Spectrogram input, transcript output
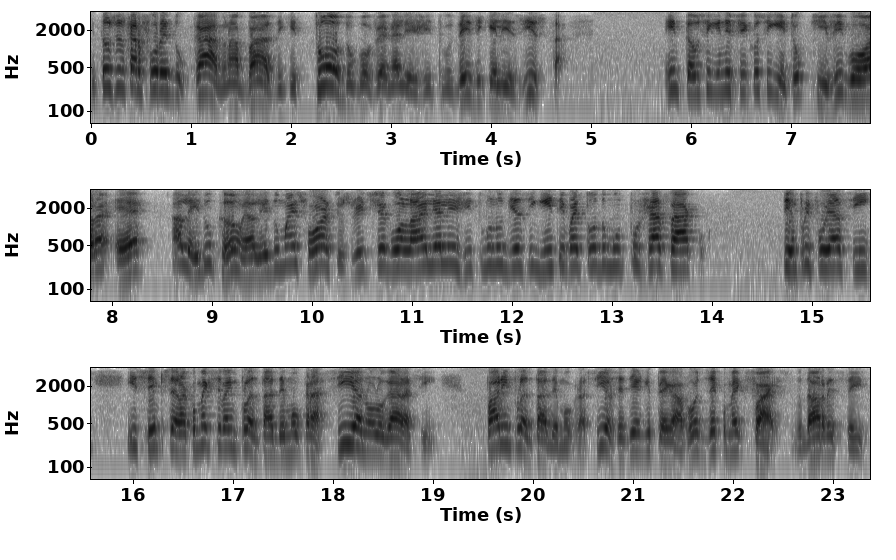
Então, se os caras foram educados na base de que todo governo é legítimo desde que ele exista, então significa o seguinte: o que vigora é a lei do cão, é a lei do mais forte. O sujeito chegou lá, ele é legítimo no dia seguinte e vai todo mundo puxar saco. Sempre foi assim e sempre será. Como é que você vai implantar democracia num lugar assim? Para implantar democracia, você tem que pegar, vou dizer como é que faz, vou dar a receita.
